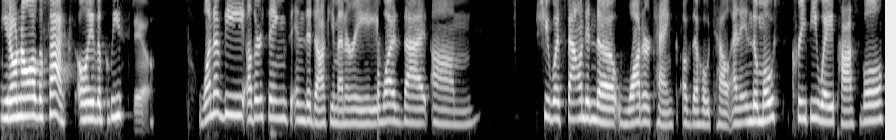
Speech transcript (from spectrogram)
you don't know all the facts only the police do one of the other things in the documentary was that um she was found in the water tank of the hotel and in the most creepy way possible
